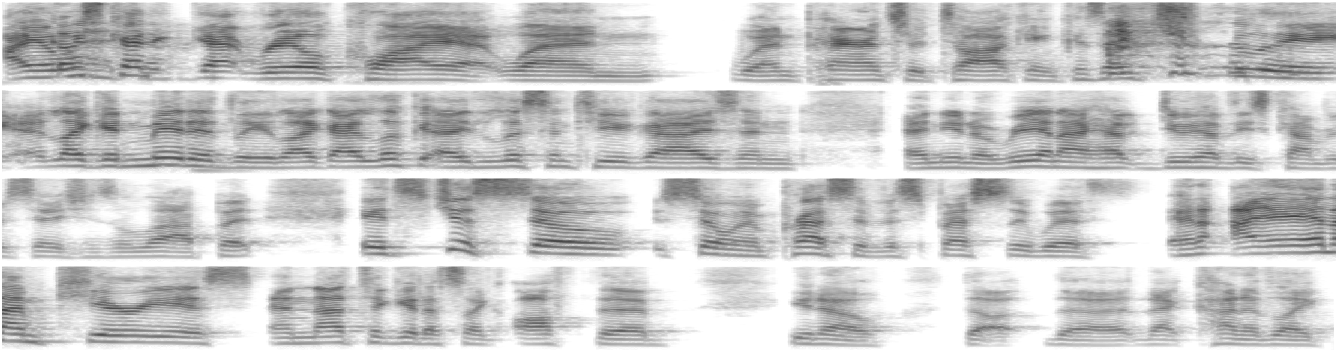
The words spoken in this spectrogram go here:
I always kind of get real quiet when when parents are talking because I truly like admittedly like I look I listen to you guys and and you know Ria and I have do have these conversations a lot but it's just so so impressive especially with and I and I'm curious and not to get us like off the you know the the that kind of like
